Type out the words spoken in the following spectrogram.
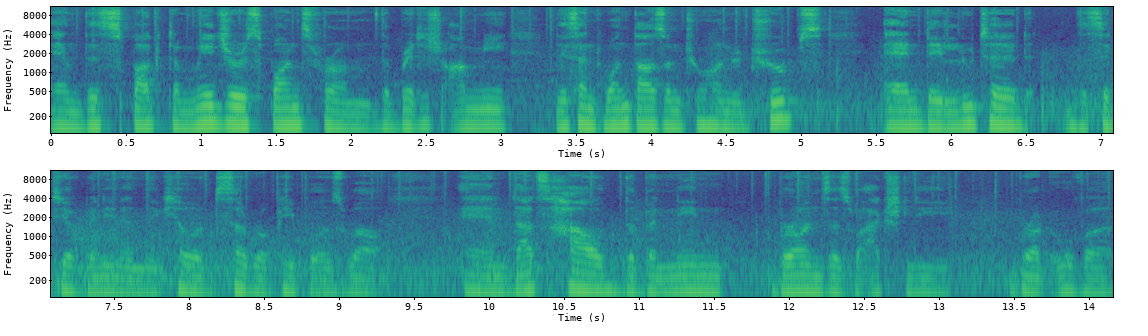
And this sparked a major response from the British Army. They sent 1,200 troops and they looted the city of Benin and they killed several people as well. And that's how the Benin bronzes were actually brought over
